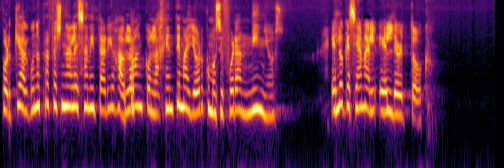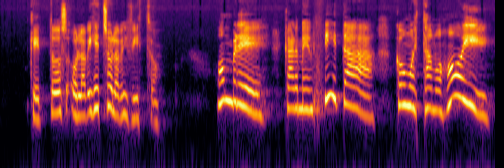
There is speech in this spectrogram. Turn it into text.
por qué algunos profesionales sanitarios hablaban con la gente mayor como si fueran niños. Es lo que se llama el elder talk, que todos o lo habéis hecho o lo habéis visto. Hombre, Carmencita, ¿cómo estamos hoy?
